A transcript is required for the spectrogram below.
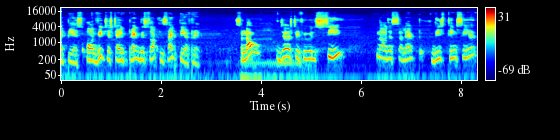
fps on which just I track this shot inside pf track. So now just if you will see now just select these things here.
